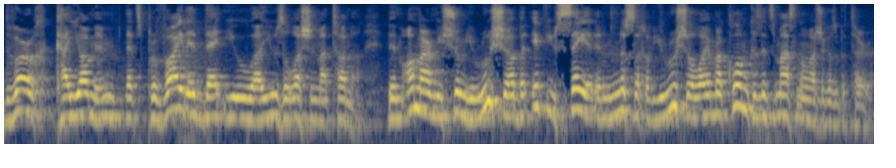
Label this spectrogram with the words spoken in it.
dvar kayamim, that's provided that you uh, use a lashon matana. Vim amar mishum Yerusha, but if you say it in the nusach of Yerusha, lo'yamar klum, because it's masna mashakas b'tara.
